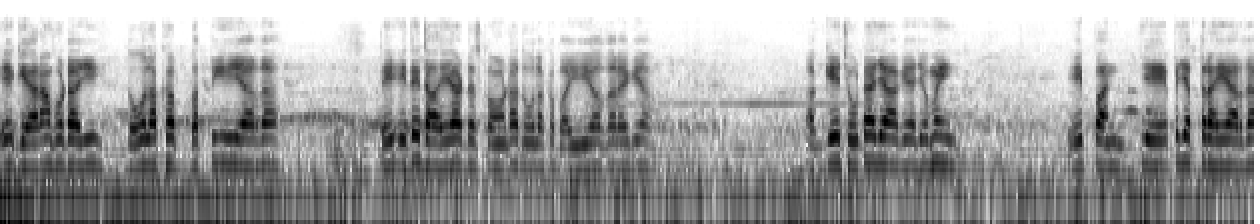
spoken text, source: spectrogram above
ਇਹ 11 ਫੁੱਟ ਆ ਜੀ 232000 ਦਾ, ਤੇ ਇਹਦੇ 10000 ਡਿਸਕਾਊਂਟ ਆ 222000 ਦਾ ਰਹਿ ਗਿਆ। ਅੱਗੇ ਛੋਟਾ ਜਿਹਾ ਆ ਗਿਆ ਜਮਾਂ ਇਹ 5 75000 ਦਾ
